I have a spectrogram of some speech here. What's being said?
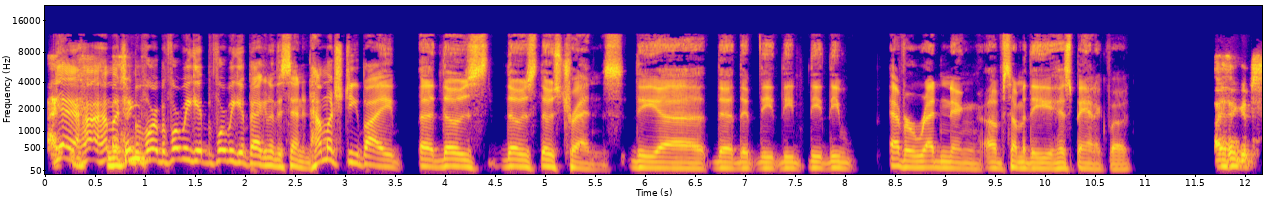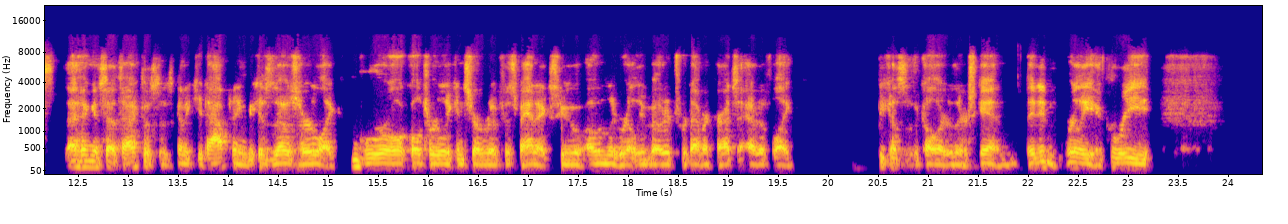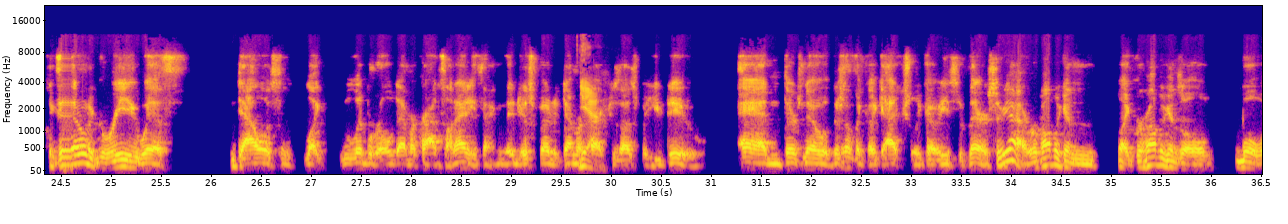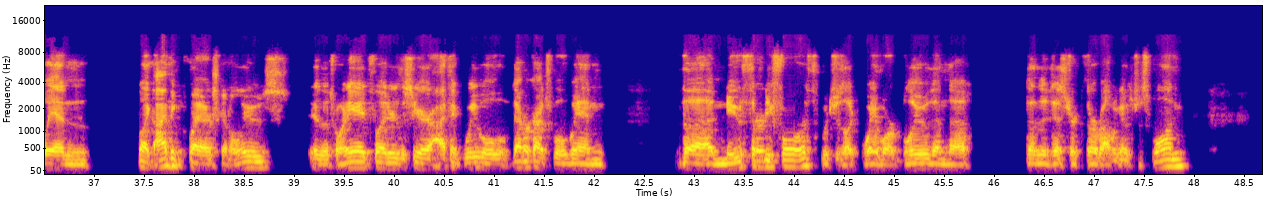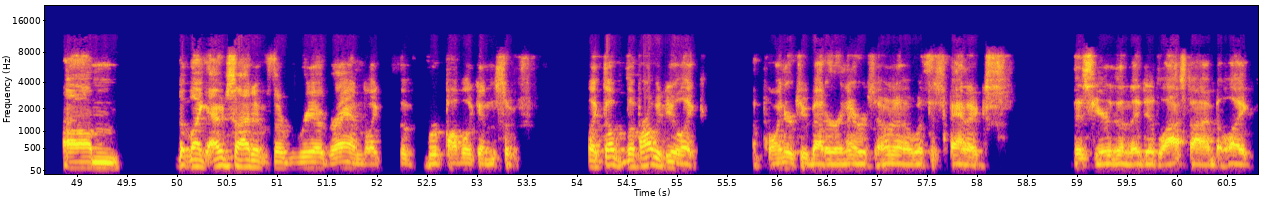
yeah, how, how much thing, before before we get before we get back into the Senate? How much do you buy uh, those those those trends? The uh, the, the the the the the ever reddening of some of the Hispanic vote. I think it's I think in South Texas it's going to keep happening because those are like rural, culturally conservative Hispanics who only really voted for Democrats out of like because of the color of their skin. They didn't really agree. Like they don't agree with Dallas like liberal Democrats on anything. They just voted Democrat because yeah. that's what you do. And there's no there's nothing like actually cohesive there. So yeah, Republican like Republicans will will win. Like I think Cuellar's going to lose in the 28th later this year. I think we will Democrats will win the new 34th, which is like way more blue than the than the district the Republicans just won. Um, but like outside of the Rio Grande, like the Republicans have like they'll they'll probably do like a point or two better in Arizona with Hispanics this year than they did last time. But like,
